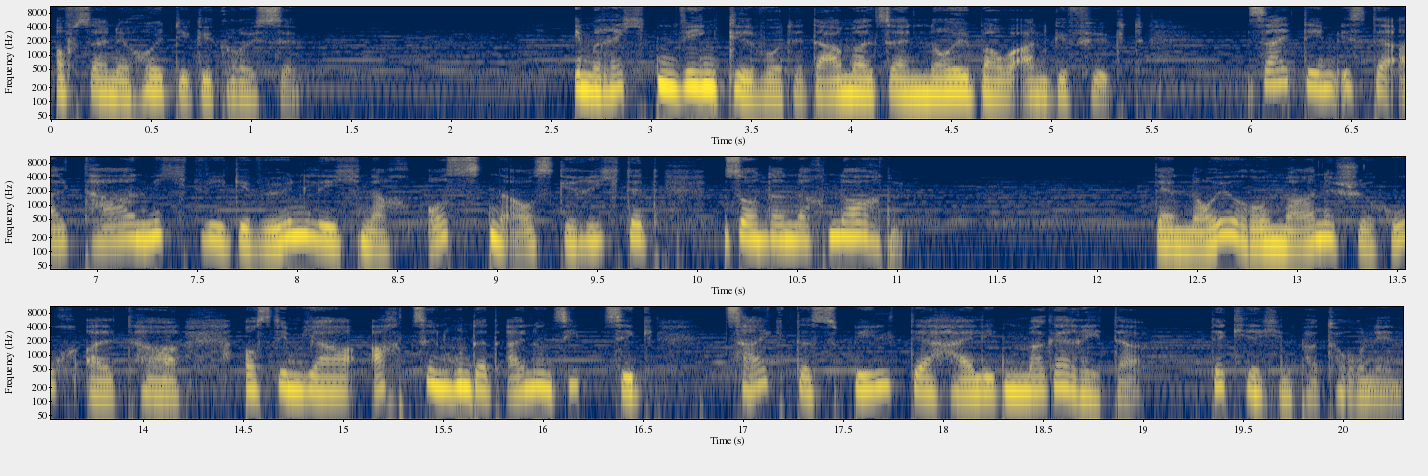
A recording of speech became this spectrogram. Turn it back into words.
auf seine heutige Größe. Im rechten Winkel wurde damals ein Neubau angefügt. Seitdem ist der Altar nicht wie gewöhnlich nach Osten ausgerichtet, sondern nach Norden. Der neuromanische Hochaltar aus dem Jahr 1871 zeigt das Bild der heiligen Margareta, der Kirchenpatronin.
